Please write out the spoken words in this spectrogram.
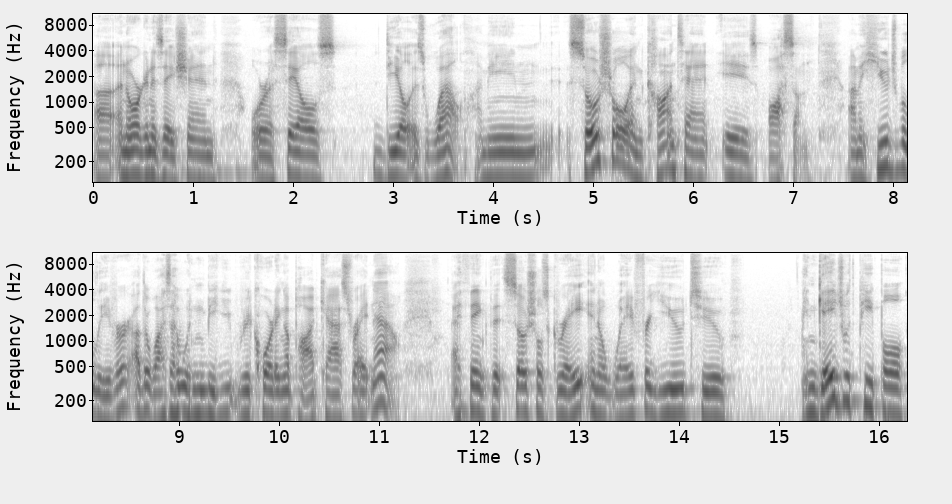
uh, an organization or a sales deal as well. I mean, social and content is awesome. I'm a huge believer, otherwise, I wouldn't be recording a podcast right now. I think that social's great in a way for you to engage with people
